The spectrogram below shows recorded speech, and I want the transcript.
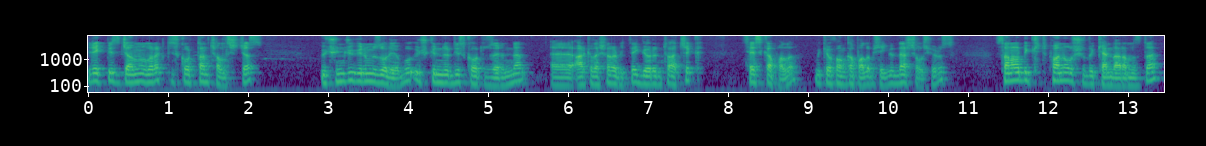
Direkt biz canlı olarak Discord'dan çalışacağız. Üçüncü günümüz oluyor bu. Üç gündür Discord üzerinden arkadaşlarla birlikte görüntü açık, ses kapalı, mikrofon kapalı bir şekilde ders çalışıyoruz. Sanal bir kütüphane oluşturduk kendi aramızda.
